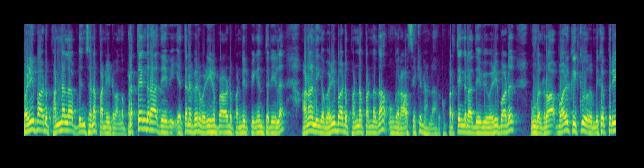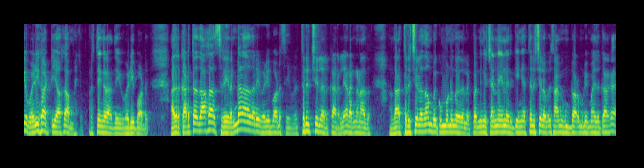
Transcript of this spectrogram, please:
வழிபாடு பண்ணலை அப்படின்னு சொன்னால் பண்ணிவிடுவாங்க பிரத்யங்கரா தேவி எத்தனை பேர் வழிபாடு பண்ணியிருப்பீங்கன்னு தெரியல. ஆனால் நீங்கள் வழிபாடு பண்ண பண்ண தான் உங்கள் ராசிக்கு நல்லாயிருக்கும் பிரத்யங்கரா தேவி வழிபாடு உங்கள் ரா வாழ்க்கைக்கு ஒரு மிகப்பெரிய வழிகாட்டியாக அமையும். பிரத்யங்கரா தேவி வழிபாடு. அதற்கு அடுத்ததாக ஸ்ரீ ரங்கநாதரை வழிபாடு செய்வது. திருச்சியில் இருக்கார் இல்லையா ரங்கநாதர்? அதான் திருச்சியில் தான் போய் கும்பிடுங்கிறது இல்லை இப்போ நீங்கள் சென்னையில் இருக்கீங்க. திருச்சியில் போய் சாமி கும்பிட்டு வர முடியுமா இதுக்காக?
